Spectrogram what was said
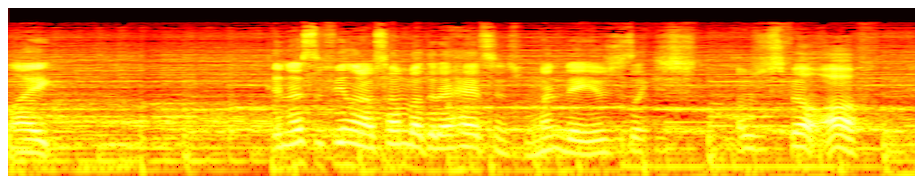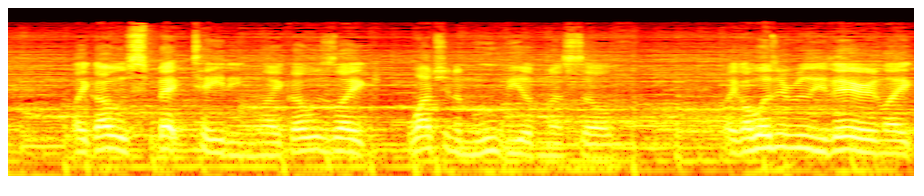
Like and that's the feeling I was talking about that I had since Monday. It was just like I was just felt off, like I was spectating, like I was like watching a movie of myself, like I wasn't really there, and like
